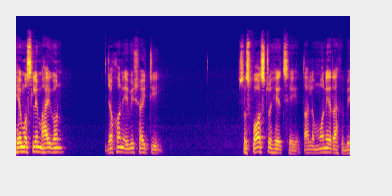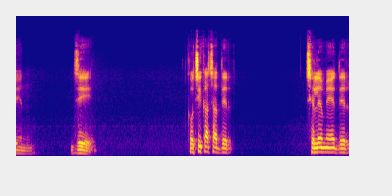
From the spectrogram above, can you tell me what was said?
হে মুসলিম ভাইগণ, যখন এ বিষয়টি সুস্পষ্ট হয়েছে, তাহলে মনে রাখবেন যে কচিকাচাদের ছেলে মেয়েদের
